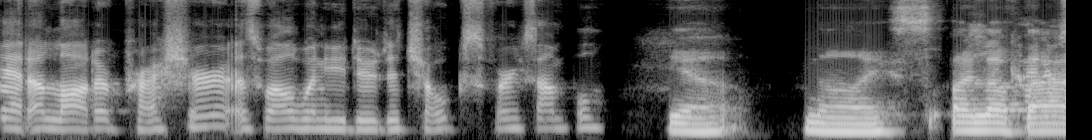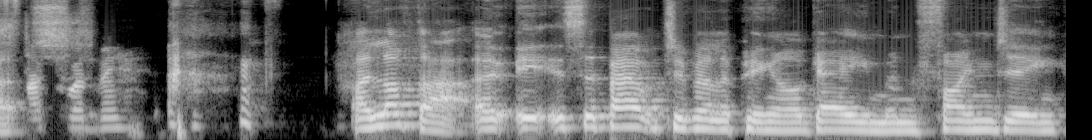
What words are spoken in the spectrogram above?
get a lot of pressure as well when you do the chokes, for example. Yeah. Nice. I love kind that. of stuck with me. I love that. Uh, It's about developing our game and finding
